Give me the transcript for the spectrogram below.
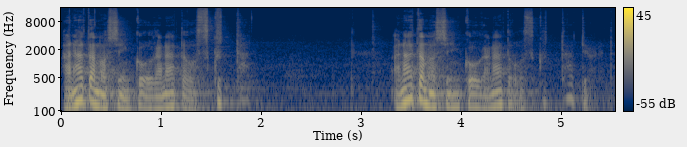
あなたの信仰があなたを救った。あなたの信仰があなたを救ったって言われた。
